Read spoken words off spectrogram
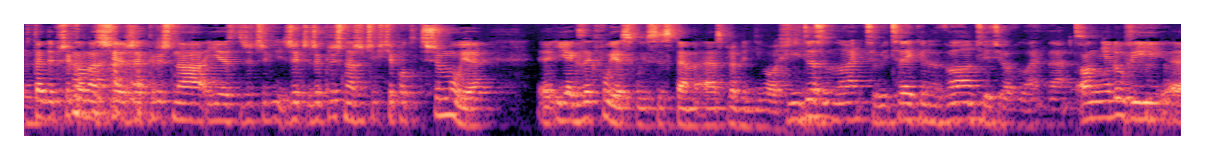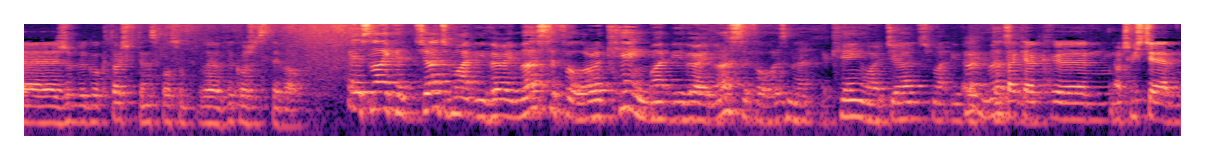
to wtedy przekonasz się, że Krishna jest rzeczywi- że, że Krishna rzeczywiście podtrzymuje e, i egzekwuje swój system e, sprawiedliwości. On nie lubi, e, żeby go ktoś w ten sposób wykorzystywał. It's like a judge might be very merciful, or a king might be very merciful, isn't it? A king or a judge might be very To merciful. tak jak e, oczywiście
